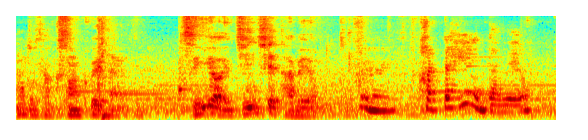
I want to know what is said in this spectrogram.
もっとたくさん食えたよ次は一日で食べよううん。買った日に食べよう。うん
